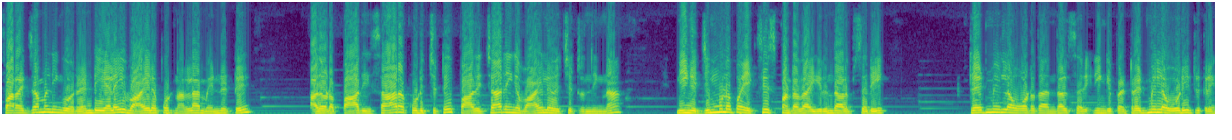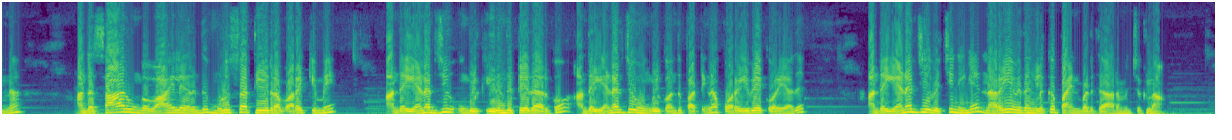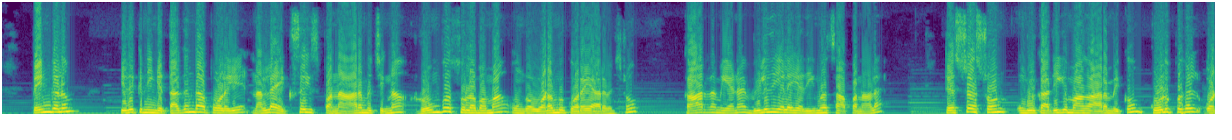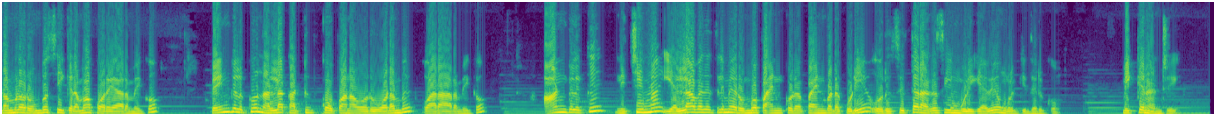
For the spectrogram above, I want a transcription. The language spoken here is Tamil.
ஃபார் எக்ஸாம்பிள் நீங்க ஒரு ரெண்டு இலை வாயில போட்டு நல்லா மென்னுட்டு அதோட பாதி சாரை குடிச்சிட்டு பாதி சாறு நீங்க வாயில வச்சுட்டு இருந்தீங்கன்னா நீங்க ஜிம்முல போய் எக்ஸசைஸ் பண்றதா இருந்தாலும் சரி ட்ரெட்மில்ல ஓடுறதா இருந்தாலும் சரி நீங்க இப்ப ட்ரெட்மில்ல ஓடிட்டு இருக்கீங்கன்னா அந்த சார் உங்க வாயில இருந்து முழுசா தீர்ற வரைக்குமே அந்த எனர்ஜி உங்களுக்கு இருந்துட்டே தான் இருக்கும். அந்த எனர்ஜி உங்களுக்கு வந்து பாத்தீங்கன்னா குறையவே குறையாது. அந்த எனர்ஜியை வச்சு நீங்க நிறைய விதங்களுக்கு பயன்படுத்த ஆரம்பிச்சுக்கலாம். பெண்களும் இதுக்கு நீங்க தகுந்தா போலயே நல்லா எக்ஸசைஸ் பண்ண ஆரம்பிச்சீங்கன்னா ரொம்ப சுலபமா உங்க உடம்பு குறைய ஆரம்பிச்சிடும். காரணம் ஏன்னா விழுது இலை அதிகமா சாப்பிடறனால டெஸ்டாஸ்ட்ரோன் உங்களுக்கு அதிகமாக ஆரம்பிக்கும். கொழுப்புகள் உடம்புல ரொம்ப சீக்கிரமா குறைய ஆரம்பிக்கும். பெண்களுக்கும் நல்ல கட்டுக்கோப்பான ஒரு உடம்பு வர ஆரம்பிக்கும். ஆண்களுக்கு நிச்சயமா எல்லா விதத்திலுமே ரொம்ப பயன்பட பயன்படக்கூடிய ஒரு சித்த ரகசிய மூலிகையாவே உங்களுக்கு இது இருக்கும். மிக்க நன்றி.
